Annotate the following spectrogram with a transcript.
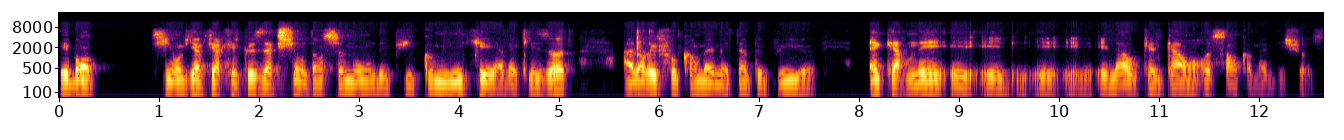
Mais bon, si on vient faire quelques actions dans ce monde et puis communiquer avec les autres, alors il faut quand même être un peu plus euh, incarné et, et, et, là, auquel cas, on ressent quand même des choses.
